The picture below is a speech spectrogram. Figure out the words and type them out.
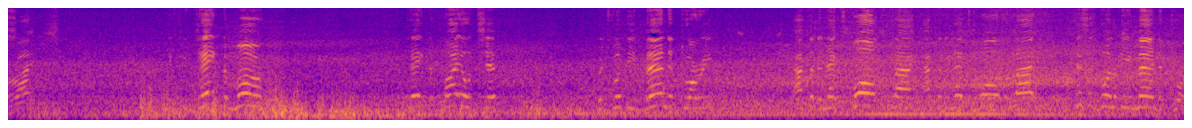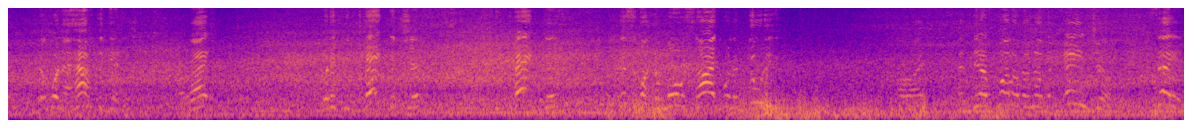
All right? If you take the mark, take the biochip, which will be mandatory after the next false flag, after the next false flag, this is going to be mandatory. You're going to have to get it. All right? But if you take the chip, take this, this is what the Most High is going to do to you. All right? And there followed another angel saying,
